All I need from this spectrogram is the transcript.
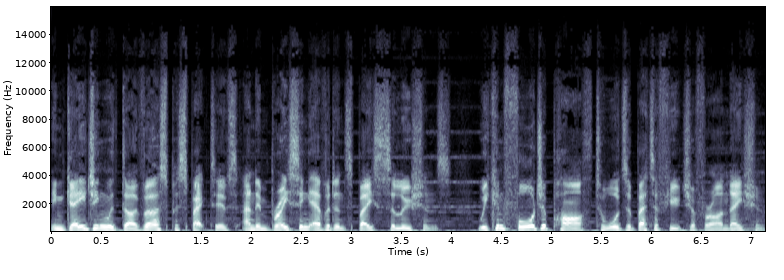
engaging with diverse perspectives, and embracing evidence based solutions, we can forge a path towards a better future for our nation.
